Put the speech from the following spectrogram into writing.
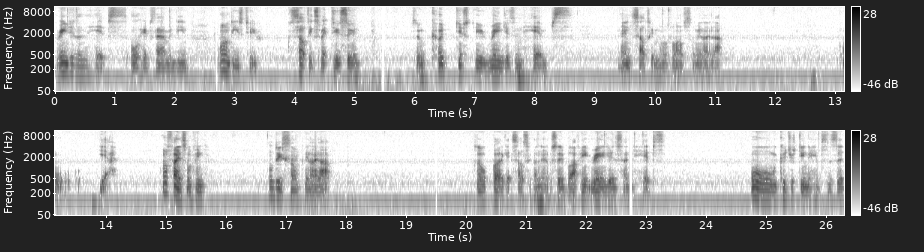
Rangers and Hibs, or Hibs and Aberdeen. One of these two. Celtic expect too soon. So we could just do Rangers and Hibs. And Celtic Millwall, something like that. Or, yeah. We'll find something. We'll do something like that. So I've got to get Celtic on the episode, but I think Rangers and Hibs. Or we could just do the Hibs as a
